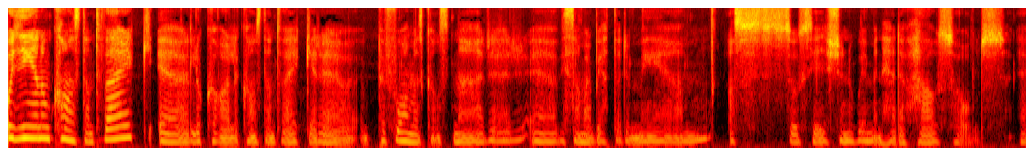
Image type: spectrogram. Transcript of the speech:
Och genom konsthantverk, eh, lokala konsthantverkare, performancekonstnärer. Eh, vi samarbetade med um, Association Women Head of Households eh,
